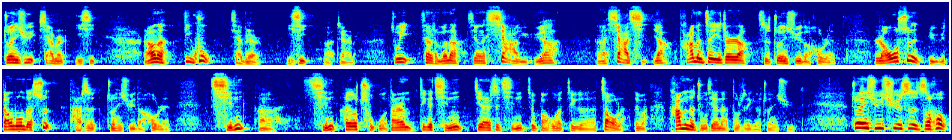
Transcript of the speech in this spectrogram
颛顼下边一系，然后呢，帝喾下边一系啊，这样的。注意，像什么呢？像夏禹呀，啊，夏启呀，他们这一支啊是颛顼的后人。尧舜禹当中的舜，他是颛顼的后人。秦啊。秦还有楚，当然这个秦既然是秦，就包括这个赵了，对吧？他们的祖先呢都是这个颛顼。颛顼去世之后，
